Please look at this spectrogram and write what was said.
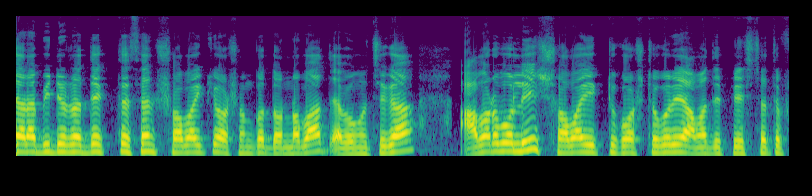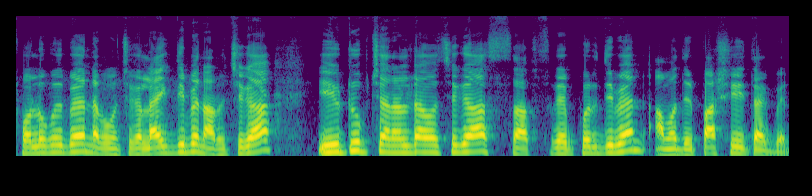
যারা ভিডিওটা দেখতেছেন, সবাইকে অসংখ্য ধন্যবাদ এবং হচ্ছে গা আবার বলি, সবাই একটু কষ্ট করে আমাদের পেজটাতে ফলো করবেন এবং হচ্ছে লাইক দিবেন আর হচ্ছে গা ইউটিউব চ্যানেলটা হচ্ছে গা সাবস্ক্রাইব করে দিবেন, আমাদের পাশেই থাকবেন।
